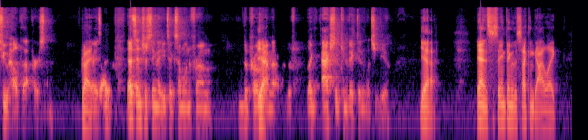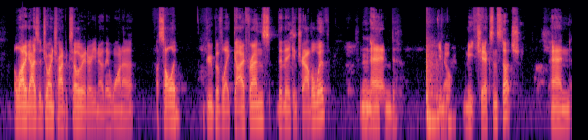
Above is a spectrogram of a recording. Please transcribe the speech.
to help that person right. right so that's interesting that you took someone from the program that was like actually convicted in what you do Yeah. Yeah. And it's the same thing with the second guy. Like a lot of guys that join Tribe Accelerator, you know, they want a, a solid group of like guy friends that they can travel with Mhm. and, you know, meet chicks and such. And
